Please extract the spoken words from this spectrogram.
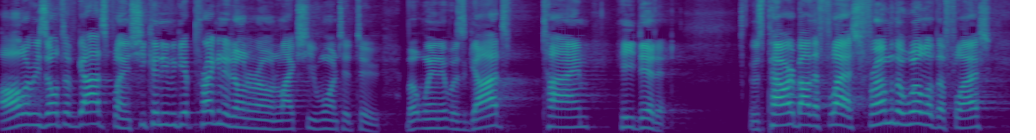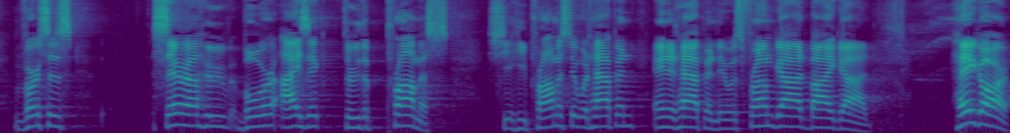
all a result of God's plan. She couldn't even get pregnant on her own like she wanted to. But when it was God's time, He did it. It was powered by the flesh, from the will of the flesh, versus Sarah, who bore Isaac through the promise. She, he promised it would happen, and it happened. It was from God, by God. Hagar,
